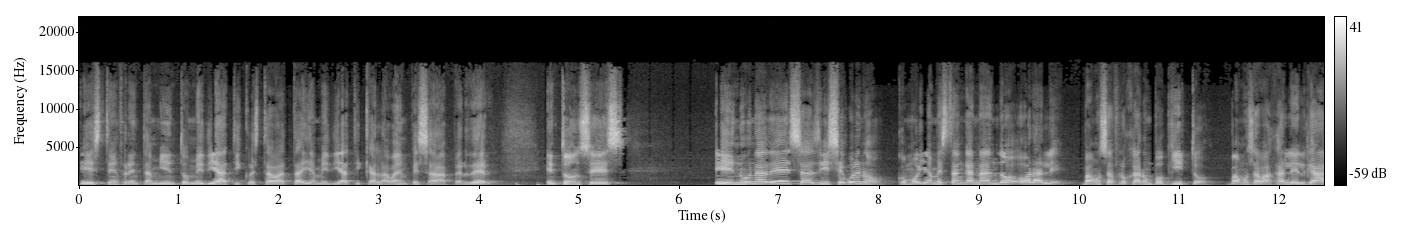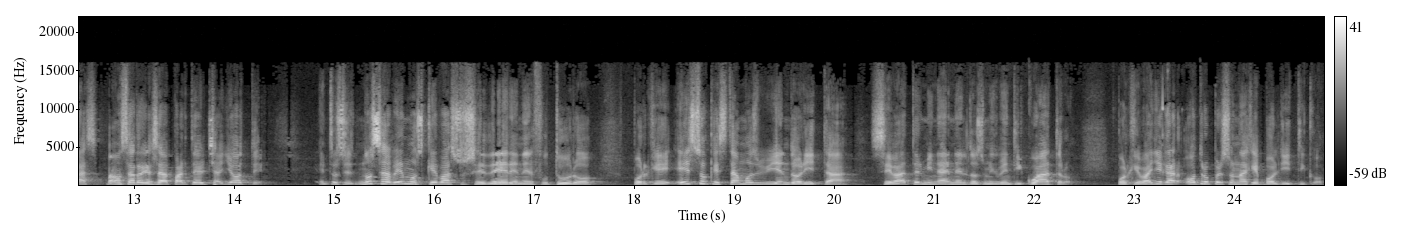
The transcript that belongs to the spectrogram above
este enfrentamiento mediático, esta batalla mediática la va a empezar a perder. Entonces, en una de esas dice, bueno, como ya me están ganando, órale, vamos a aflojar un poquito, vamos a bajarle el gas, vamos a regresar parte del chayote. Entonces, no sabemos qué va a suceder en el futuro, porque eso que estamos viviendo ahorita se va a terminar en el 2024, porque va a llegar otro personaje político,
